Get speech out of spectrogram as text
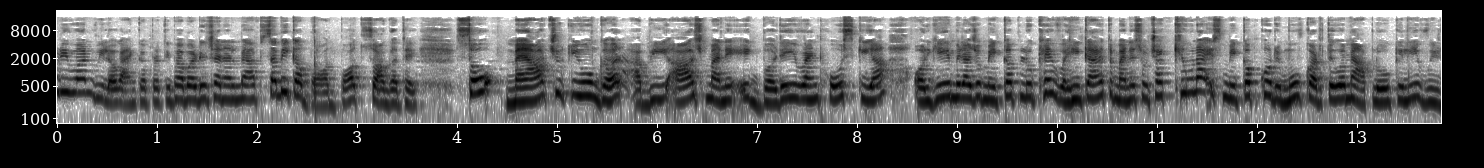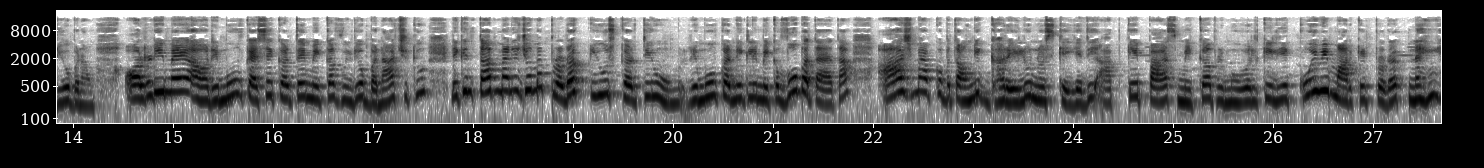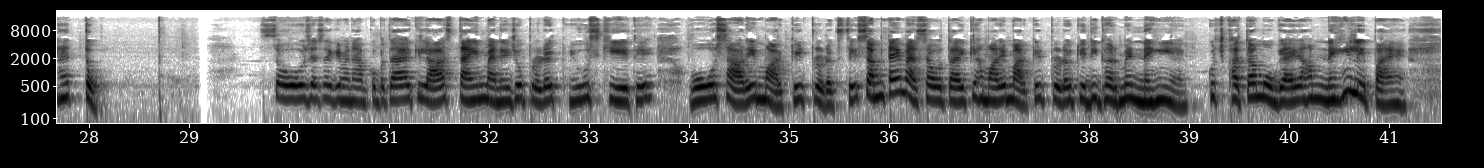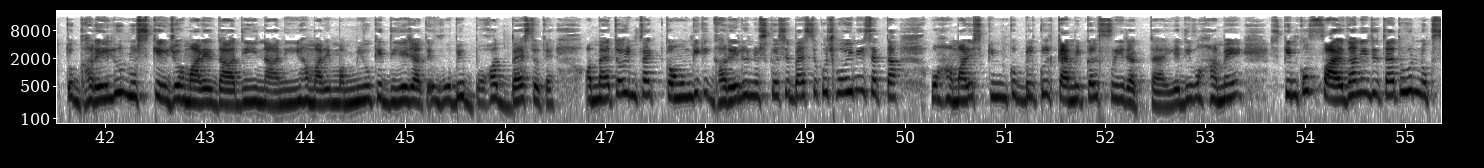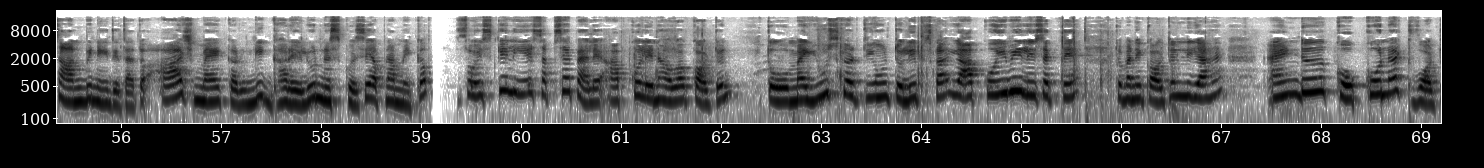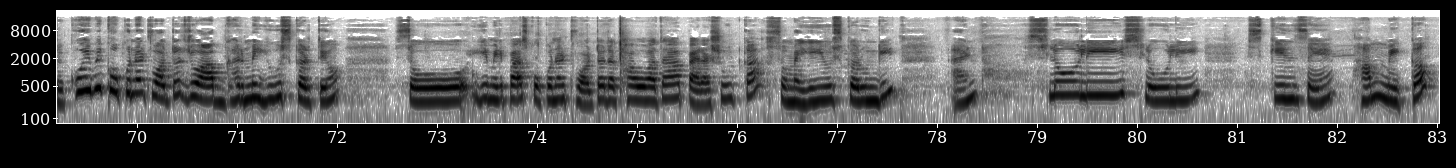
Everyone vlog anchor Pratibha birthday channel में आप सभी का बहुत बहुत स्वागत है। सो so, मैं आ चुकी हूँ घर। अभी आज मैंने एक बर्थडे इवेंट होस्ट किया और ये मेरा जो मेकअप लुक है वहीं का है। तो मैंने सोचा क्यों ना इस मेकअप को रिमूव करते हुए मैं आप लोगों के लिए वीडियो बनाऊँ। ऑलरेडी मैं रिमूव कैसे करते मेकअप वीडियो बना चुकी हूँ लेकिन तब मैंने जो मैं प्रोडक्ट यूज़ करती हूँ रिमूव करने के लिए मेकअप वो बताया था। आज मैं आपको बताऊँगी घरेलू नुस्खे। यदि आपके पास मेकअप रिमूवल के लिए कोई भी मार्केट प्रोडक्ट नहीं है तो। सो so, जैसा कि मैंने आपको बताया कि लास्ट टाइम मैंने जो प्रोडक्ट यूज़ किए थे वो सारे मार्केट प्रोडक्ट्स थे। समटाइम ऐसा होता है कि हमारे मार्केट प्रोडक्ट यदि घर में नहीं है कुछ ख़त्म हो गया है या हम नहीं ले पाए हैं तो घरेलू नुस्खे जो हमारे दादी नानी हमारे मम्मियों के दिए जाते हैं वो भी बहुत बेस्ट होते हैं। और मैं तो इनफैक्ट कहूँगी कि घरेलू नुस्खे से बेस्ट कुछ हो ही नहीं सकता। वो हमारी स्किन को बिल्कुल केमिकल फ्री रखता है। यदि वो हमें स्किन को फ़ायदा नहीं देता है तो वो नुकसान भी नहीं देता तो आज मैं करूँगी घरेलू नुस्खे से अपना मेकअप सो इसके लिए सबसे पहले आपको लेना होगा कॉटन तो मैं यूज़ करती हूँ टुलिप्स का. या आप कोई भी ले सकते हैं. तो मैंने कॉटन लिया है. एंड कोकोनट वाटर कोई भी कोकोनट वाटर जो आप घर में यूज़ करते हो. सो so, ये मेरे पास कोकोनट वाटर रखा हुआ था पैराशूट का. सो so, मैं ये यूज़ करूँगी. एंड स्लोली स्लोली स्किन से हम मेकअप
